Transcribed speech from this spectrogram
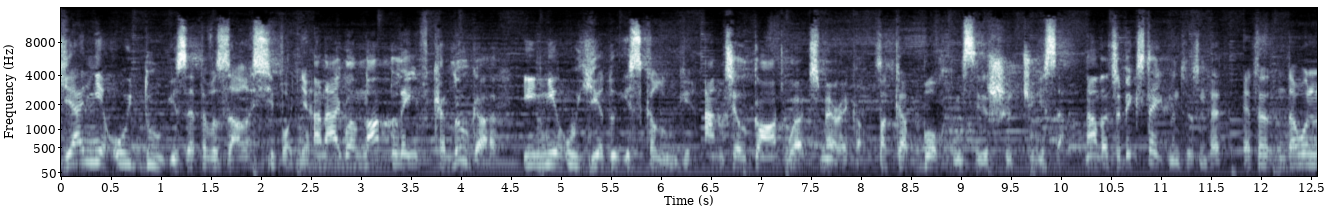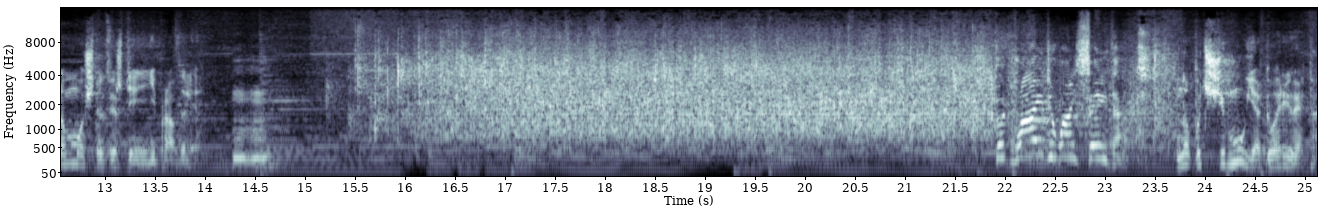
Я не уйду из этого зала сегодня and I will not leave Kaluga и не уеду из Калуги, until God works miracles. пока Бог не совершит чудеса. Now, that's a big statement, isn't it? Это довольно мощное утверждение, не правда ли? But why do I say that? Но почему я говорю это?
